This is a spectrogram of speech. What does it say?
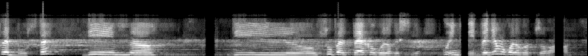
tre buste di... Uh, di uh, super peco quello che sia. Quindi vediamo quello che ho trovato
